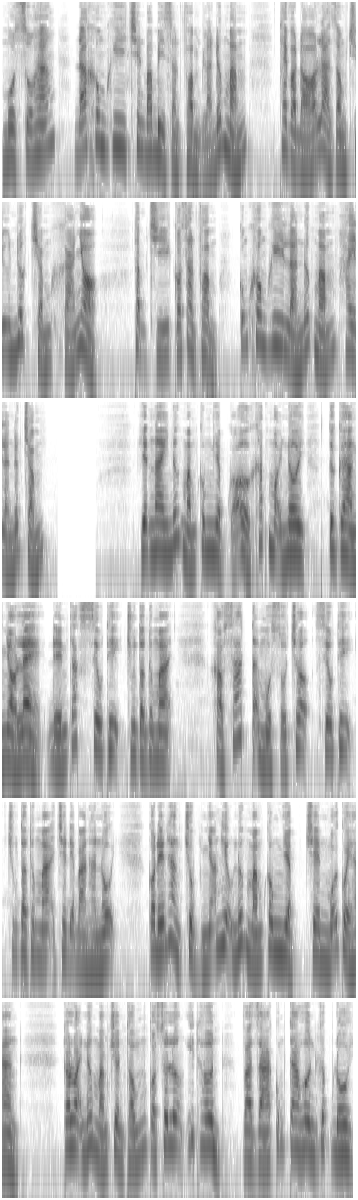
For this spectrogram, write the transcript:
Một số hãng đã không ghi trên bao bì sản phẩm là nước mắm, thay vào đó là dòng chữ nước chấm khá nhỏ. Thậm chí có sản phẩm cũng không ghi là nước mắm hay là nước chấm. Hiện nay nước mắm công nghiệp có ở khắp mọi nơi, từ cửa hàng nhỏ lẻ đến các siêu thị, trung tâm thương mại. Khảo sát tại một số chợ, siêu thị, trung tâm thương mại trên địa bàn Hà Nội, có đến hàng chục nhãn hiệu nước mắm công nghiệp trên mỗi quầy hàng. Các loại nước mắm truyền thống có số lượng ít hơn và giá cũng cao hơn gấp đôi,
